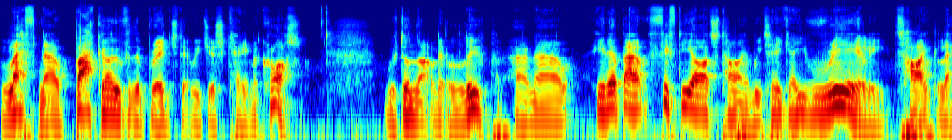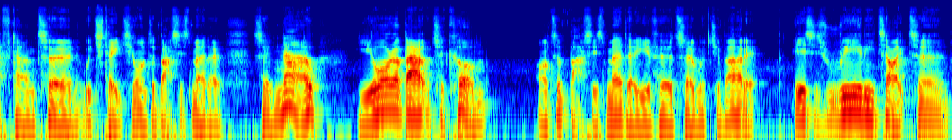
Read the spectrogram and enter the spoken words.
left now, back over the bridge that we just came across. We've done that little loop and now in about 50 yards time we take a really tight left hand turn which takes you onto Bass's Meadow. So now you are about to come onto Bass's Meadow. You've heard so much about it. Here's this really tight turn.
